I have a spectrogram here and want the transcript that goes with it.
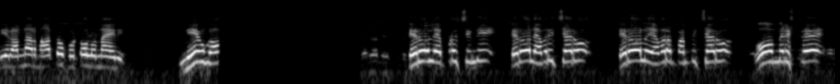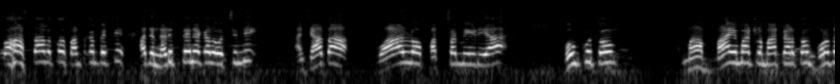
మీరు అన్నారు మాతో ఫోటోలు ఉన్నాయని. మేము పెరోల్ ఎప్పుడు వచ్చింది పెరోల్ ఎవరిచ్చారు? పెరోల్ ఎవరు పంపించారు? హోమ్ మినిస్టరే స్వహస్తాలతో సంతకం పెట్టి అది నడిపితేనే కదా వచ్చింది. అని చేత వాళ్ళు పచ్చ మీడియా బొంకుతాం మా మాయ మాటలు మాట్లాడతాం బురద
